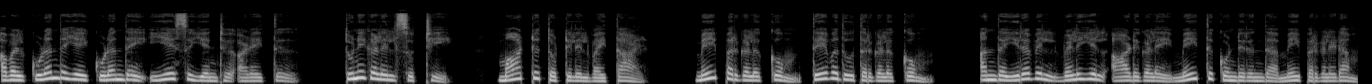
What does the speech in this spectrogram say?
அவள் குழந்தையை குழந்தை இயேசு என்று அழைத்து துணிகளில் சுற்றி மாட்டுத் தொட்டிலில் வைத்தாள். மேய்ப்பர்களுக்கும் தேவதூதர்களுக்கும் அந்த இரவில் வெளியில் ஆடுகளை மேய்த்துக் கொண்டிருந்த மேய்ப்பர்களிடம்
